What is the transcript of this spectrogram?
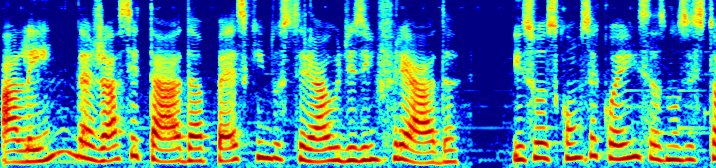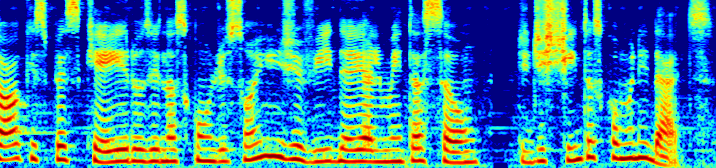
Além da já citada pesca industrial desenfreada e suas consequências nos estoques pesqueiros e nas condições de vida e alimentação de distintas comunidades.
